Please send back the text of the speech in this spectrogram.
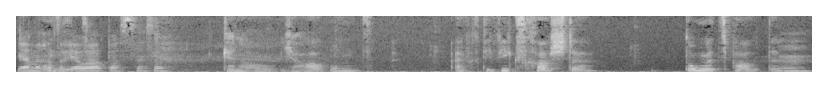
Ja, man kann sich ja auch anpassen. So. Genau, ja, und einfach die Fixkosten dunkel zu behalten.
